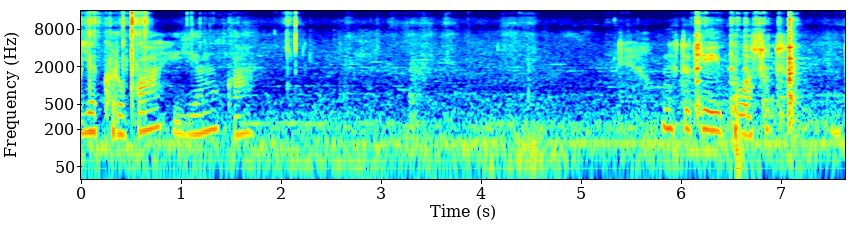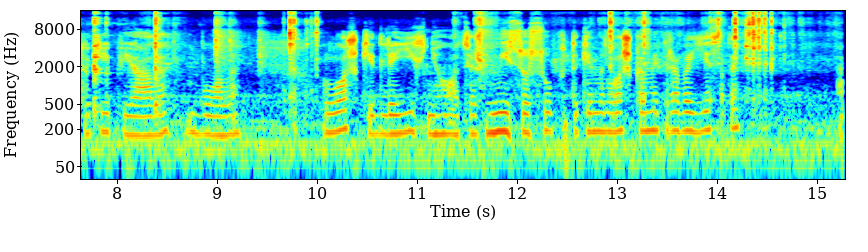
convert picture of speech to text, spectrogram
Є крупа, є мука. У них тут є і посуд, такі піали, боли, ложки для їхнього, це ж місо-суп, такими ложками треба їсти. О.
